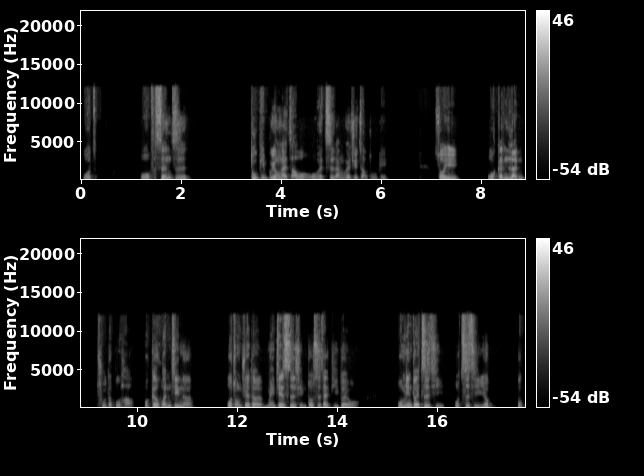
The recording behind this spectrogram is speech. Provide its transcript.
我我深知毒品不用来找我，我会自然会去找毒品，所以。我跟人处的不好，我跟环境呢，我总觉得每件事情都是在敌对我。我面对自己，我自己又不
